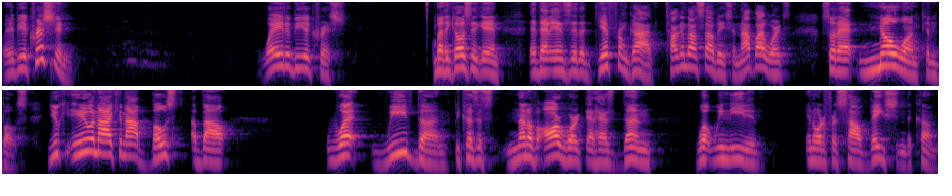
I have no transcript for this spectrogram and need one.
Way to be a Christian. Way to be a Christian. But it goes again, that is it a gift from God, talking about salvation, not by works, so that no one can boast. You, you and I cannot boast about what we've done because it's none of our work that has done what we needed in order for salvation to come.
